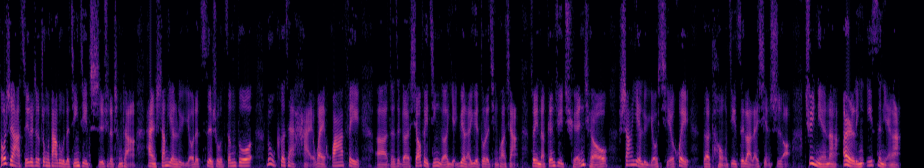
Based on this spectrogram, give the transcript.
同时啊，随着这个中国大陆的经济持续的成长和商业旅游的次数增多，陆客在海外花费啊的这个消费金额也越来越多的情况下，所以呢，根据全球商业旅游协会的统计资料来显示哦，去年呢，二零一四年啊，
